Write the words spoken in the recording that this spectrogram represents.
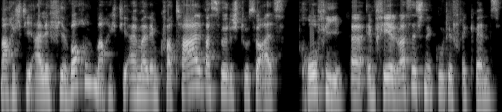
Mache ich die alle vier Wochen? Mache ich die einmal im Quartal? Was würdest du so als Profi äh, empfehlen? Was ist eine gute Frequenz?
